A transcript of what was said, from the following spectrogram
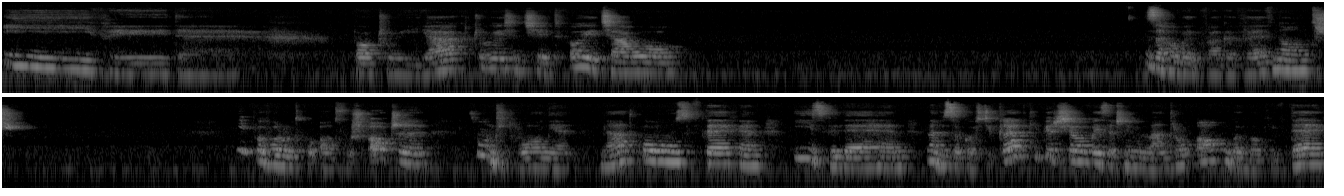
I wydech. Poczuj, jak czuje się dzisiaj Twoje ciało. Zachowaj uwagę wewnątrz. I powolutku otwórz oczy, złącz dłonie nad głową z wdechem i z wydechem na wysokości klatki piersiowej. Zaczniemy mantrą o głęboki wdech.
